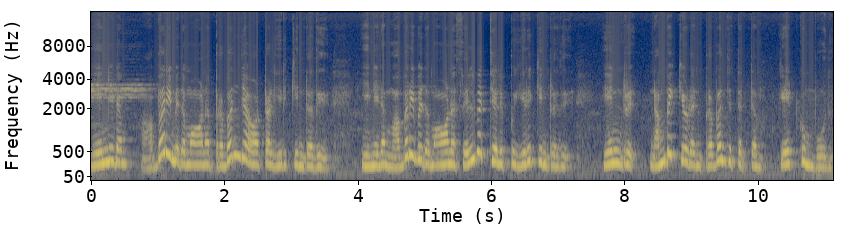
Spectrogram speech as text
என்னிடம் அபரிமிதமான பிரபஞ்ச ஆற்றல் இருக்கின்றது. என்னிடம் அபரிமிதமான செல்வச் செழிப்பு இருக்கின்றது என்று நம்பிக்கையுடன் பிரபஞ்சத்திட்டம் கேட்கும்போது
